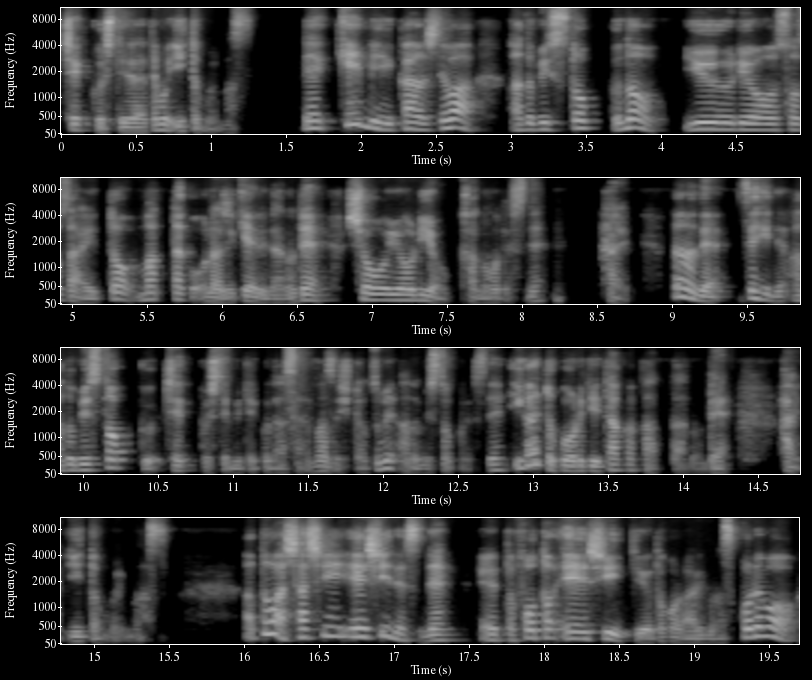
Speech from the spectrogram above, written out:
チェックしていただいてもいいと思います。で、権利に関しては Adobe Stock の有料素材と全く同じ権利なので、商用利用可能ですね。はい。なので、ぜひね、Adobe Stock チェックしてみてください。まず一つ目、Adobe Stock ですね。意外とクオリティ高かったので、はい、いいと思います。あとは写真 AC ですね。えっ、ー、と、フォト AC っていうところあります。これも、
